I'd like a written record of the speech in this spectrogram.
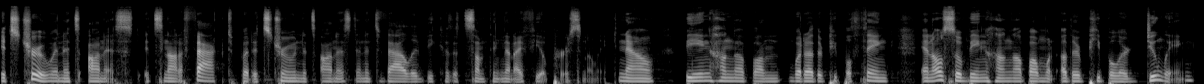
it's true and it's honest. It's not a fact, but it's true and it's honest and it's valid because it's something that I feel personally. Now, being hung up on what other people think and also being hung up on what other people are doing,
